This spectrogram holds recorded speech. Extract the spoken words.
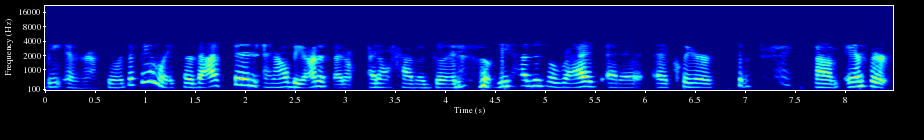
be interacting with the family. So that's been, and I'll be honest, I don't, I don't have a good, we haven't arrived at a, at a clear, um, answer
